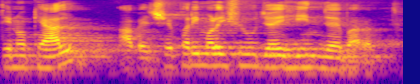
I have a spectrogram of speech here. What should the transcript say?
તેનો ખ્યાલ આપે છે. ફરી મળીશું. જય હિન્દ, જય ભારત.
